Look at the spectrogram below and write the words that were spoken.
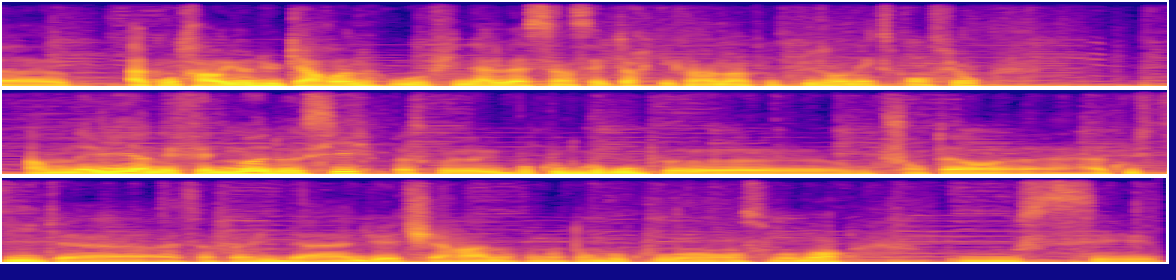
A contrario du Caron, où au final, là, c'est un secteur qui est quand même un peu plus en expansion. À mon avis, un effet de mode aussi, parce que beaucoup de groupes euh, chanteurs euh, acoustiques, euh, Safa Vidan, du Ed Sheeran, on entend beaucoup en, ce moment, où c'est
